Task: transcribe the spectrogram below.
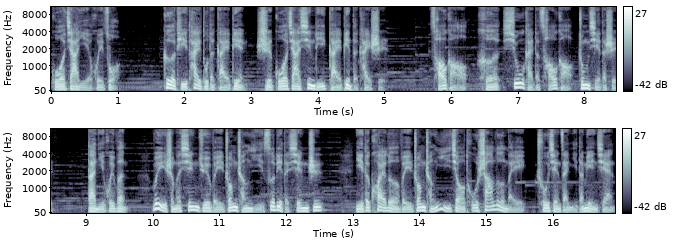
国家也会做。个体态度的改变是国家心理改变的开始。草稿和修改的草稿中写的是，但你会问，为什么先觉伪装成以色列的先知，你的快乐伪装成异教徒沙勒美出现在你的面前？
